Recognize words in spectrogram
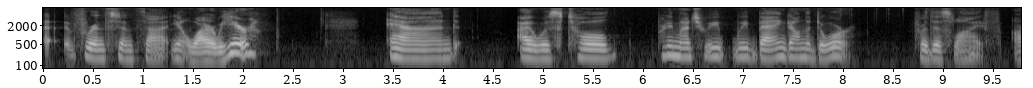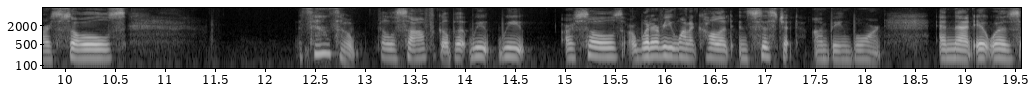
Uh, for instance, uh, you know, why are we here? And I was told pretty much we, we banged on the door for this life. Our souls, it sounds so philosophical, but we, we our souls, or whatever you want to call it, insisted on being born. And that it was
